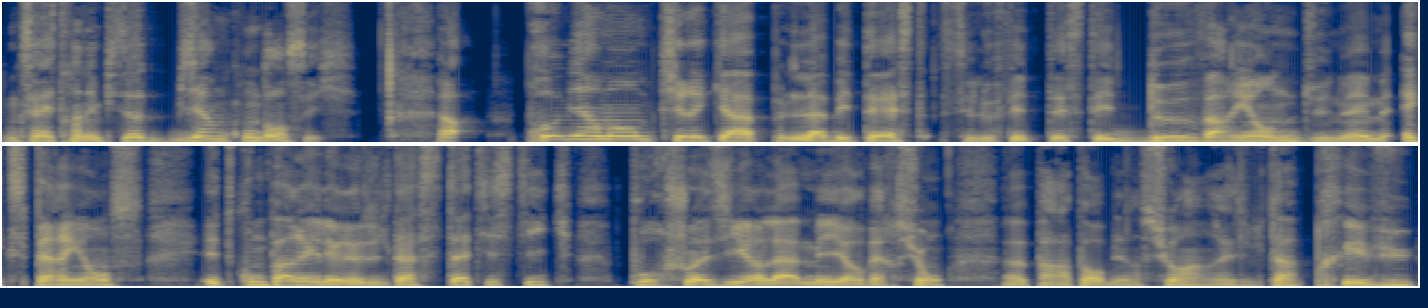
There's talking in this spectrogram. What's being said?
Donc ça va être un épisode bien condensé. Alors Premièrement, petit récap, l'AB test, c'est le fait de tester deux variantes d'une même expérience et de comparer les résultats statistiques pour choisir la meilleure version euh, par rapport bien sûr à un résultat prévu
